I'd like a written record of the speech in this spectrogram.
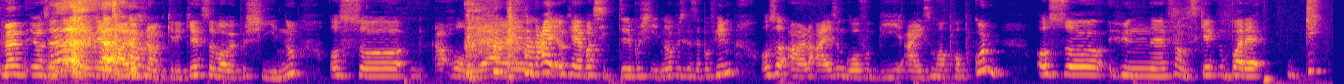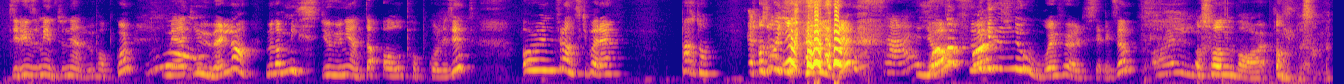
Men uansett, jeg var i Frankrike, så var vi på kino. Og så holder jeg Nei, ok, jeg bare sitter på kino, vi skal se på film. Og så er det ei som går forbi ei som har popkorn. Og så hun eh, franske bare dytter liksom inntil hun ene med popkorn. Med et uhell, da. Men da mister jo hun jenta all popkornet sitt. Og hun franske bare Pardon. Og så bare gikk hun videre. Ja, det var ikke noe følelse, liksom. Og sånn var alle sammen.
